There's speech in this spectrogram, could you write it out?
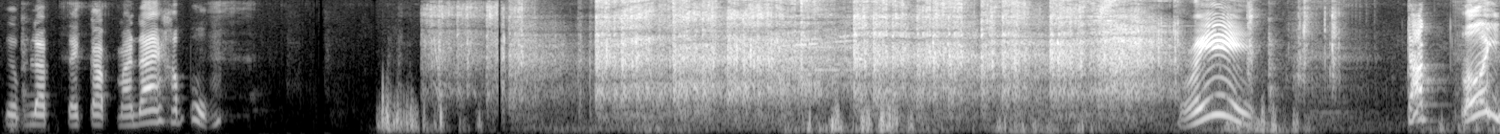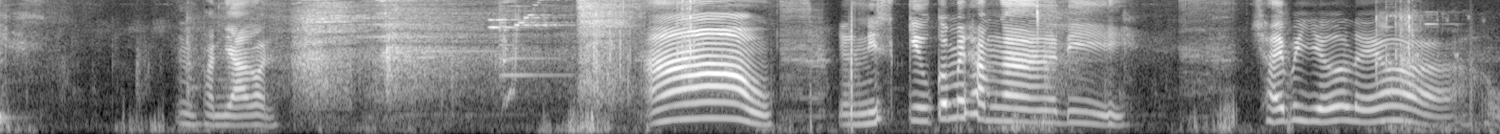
เกือบหลับแต่กลับมาได้ครับผม เฮ้ยจัดเลยพันยาก่อน อ้าว อย่างนี้สกิลก็ไม่ทำงานนะดี ใช้ไปเยอะเลยอะโอ้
